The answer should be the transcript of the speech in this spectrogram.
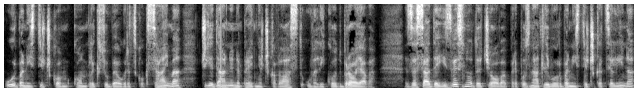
u urbanističkom kompleksu Beogradskog sajma, čije dane naprednjačka vlast uveliko odbrojava. Za sada je izvesno da će ova prepoznatljiva urbanistička celina,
